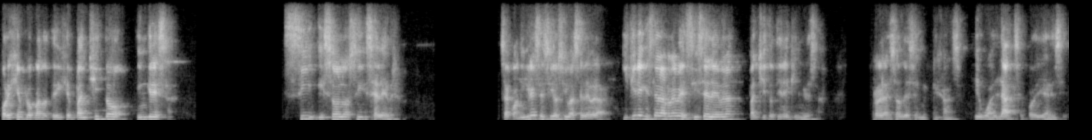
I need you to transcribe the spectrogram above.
Por ejemplo, cuando te dije, Panchito ingresa. Sí y solo sí celebra. O sea, cuando ingrese sí o sí va a celebrar. Y tiene que ser al revés. Si celebra, Panchito tiene que ingresar relación de semejanza, igualdad se podría decir.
